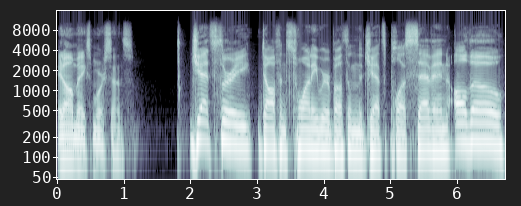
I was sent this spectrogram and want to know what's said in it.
It all makes more sense. Jets three, Dolphins twenty. We were both on the Jets plus seven. Although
